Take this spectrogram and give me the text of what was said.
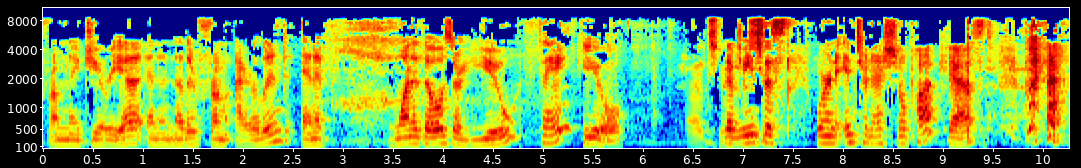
from Nigeria and another from Ireland. And if one of those are you, thank you. That's That means us we're an international podcast.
